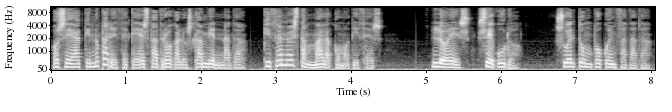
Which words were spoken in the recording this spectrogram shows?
o sea que no parece que esta droga los cambie en nada. Quizá no es tan mala como dices. Lo es, seguro. Suelto un poco enfadada.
